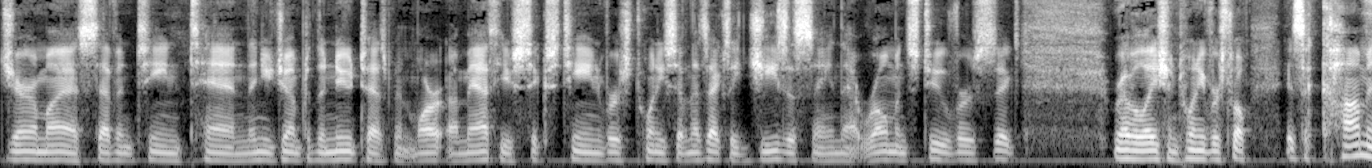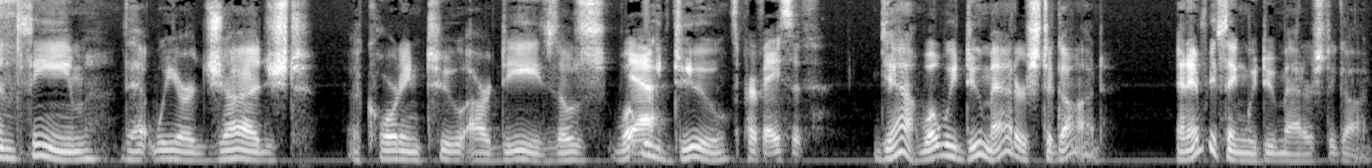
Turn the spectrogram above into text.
Jeremiah 17:10. Then you jump to the New Testament, Mark, uh, Matthew 16 verse 27. That's actually Jesus saying that. Romans 2 verse 6, Revelation 20 verse 12. It's a common theme that we are judged according to our deeds. Those what Yeah. we do It's pervasive. yeah, what we do matters to God, and everything we do matters to God.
